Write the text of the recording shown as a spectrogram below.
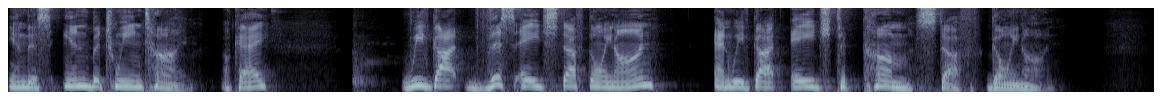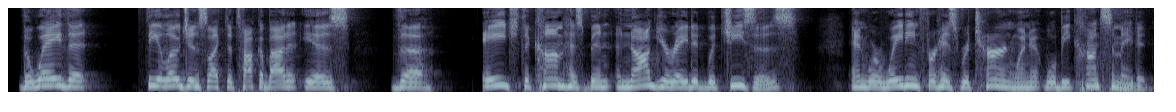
in this in between time, okay? We've got this age stuff going on, and we've got age to come stuff going on. The way that theologians like to talk about it is the age to come has been inaugurated with Jesus, and we're waiting for his return when it will be consummated.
